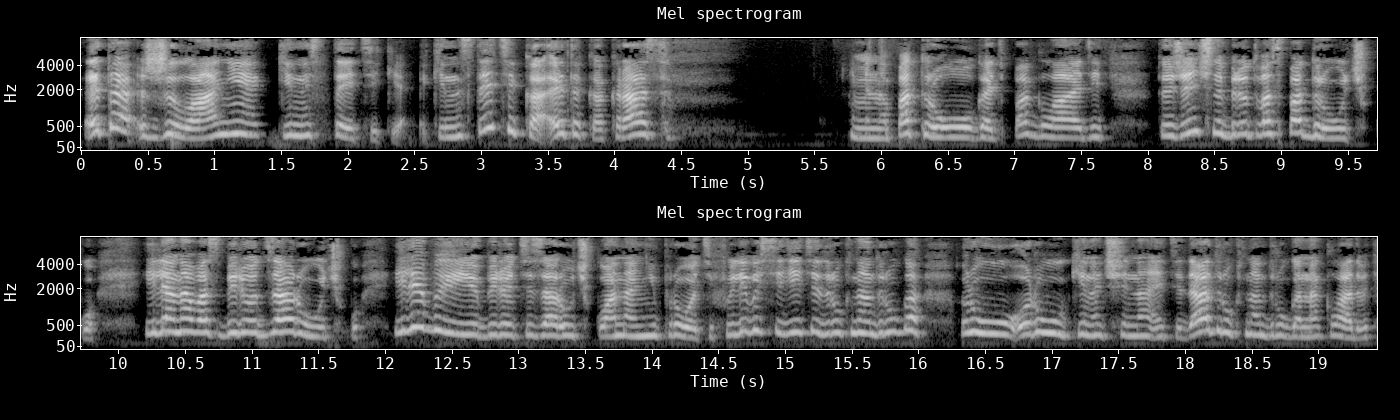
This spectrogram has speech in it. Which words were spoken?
Это желание кинестетики. Кинестетика – это как раз именно потрогать, погладить. То есть женщина берет вас под ручку, или она вас берет за ручку, или вы ее берете за ручку, она не против, или вы сидите друг на друга, ру, руки начинаете, да, друг на друга накладывать,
